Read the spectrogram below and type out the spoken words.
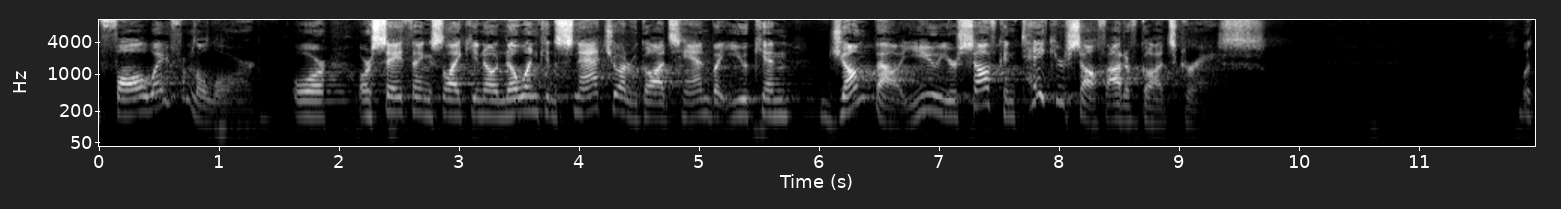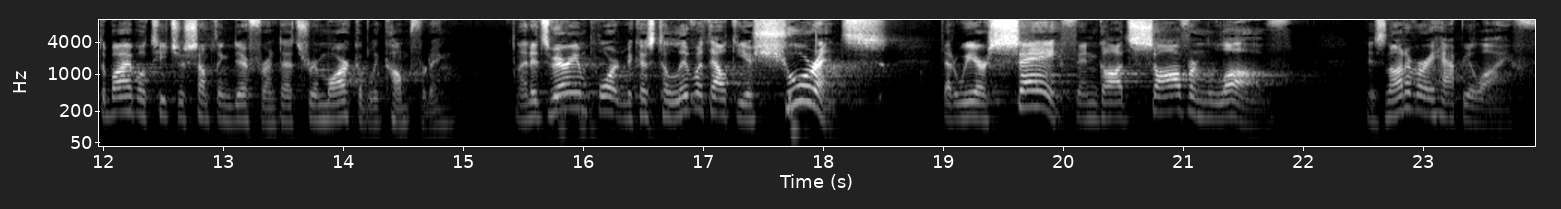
fall away from the Lord. Or, or say things like, you know, no one can snatch you out of God's hand, but you can jump out. You yourself can take yourself out of God's grace. But the Bible teaches something different that's remarkably comforting. And it's very important because to live without the assurance that we are safe in God's sovereign love is not a very happy life.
